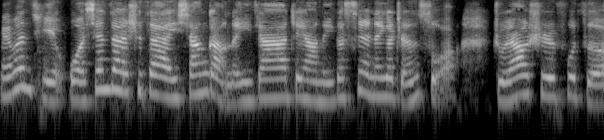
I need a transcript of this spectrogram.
没问题，我现在是在香港的一家这样的一个私人的一个诊所，主要是负责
